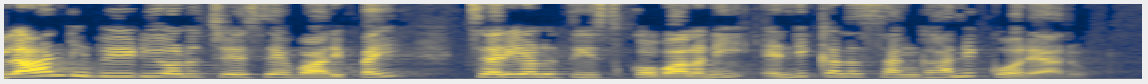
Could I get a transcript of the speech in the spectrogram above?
ఇలాంటి వీడియోలు చేసే వారిపై చర్యలు తీసుకోవాలని ఎన్నికల సంఘాన్ని కోరారు.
